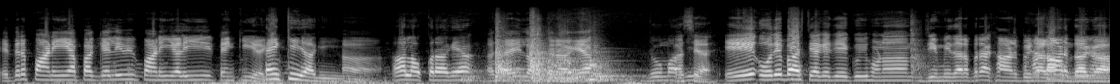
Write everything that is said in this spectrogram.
ਇੱਧਰ ਪਾਣੀ ਆਪਾਂ ਕਹਿ ਲਈ ਵੀ ਪਾਣੀ ਵਾਲੀ ਟੈਂਕੀ ਹੈਗੀ। ਟੈਂਕੀ ਆ ਗਈ। ਹਾਂ। ਆ ਲੌਕਰ ਆ ਗਿਆ। ਅੱਛਾ ਇਹ ਲੋਕਰ ਆ ਗਿਆ। ਜੋ ਮਰਜ਼ੀ ਅੱਛਾ ਇਹ ਉਹਦੇ ਵਾਸਤੇ ਆ ਕਿ ਜੇ ਕੋਈ ਹੁਣ ਜ਼ਿਮੀਦਾਰ ਭਰਾ ਖਾਣ ਪੀਣ ਹਾਂ, ਵਾਲਾ ਹੁੰਦਾਗਾ ਹਾਂ,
